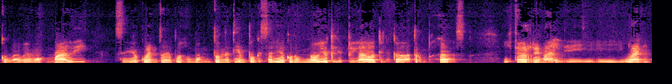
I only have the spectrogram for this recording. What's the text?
Como vemos, Maddie se dio cuenta después de un montón de tiempo que salía con un novio que le pegaba, que le cagaba a trompadas. Y estaba re mal. Y, y bueno,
